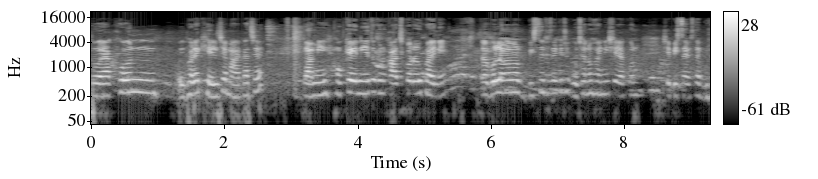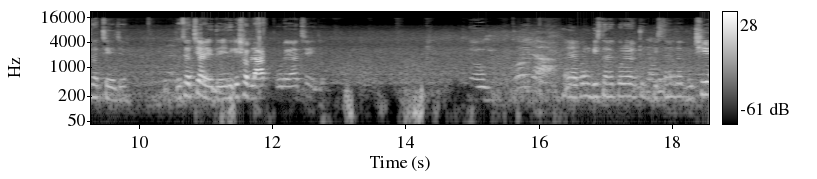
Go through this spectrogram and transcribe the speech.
তো এখন ওই ঘরে খেলছে মার কাছে। তো আমি ওকে নিয়ে তো কোনো কাজ করার উপায় নেই। তা বললাম আমার বিছনা ফিছনা কিছু গোছানো হয়নি, সে এখন সে বিছনা ফিছনা গুছাচ্ছে এই যে। গুছাচ্ছি আর এদের এদিকে সব লাট পড়ে আছে এই যে। তো এখন বিছনা করে একটু বিছনাটা গুছিয়ে,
